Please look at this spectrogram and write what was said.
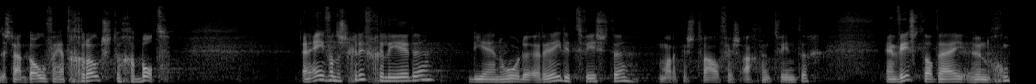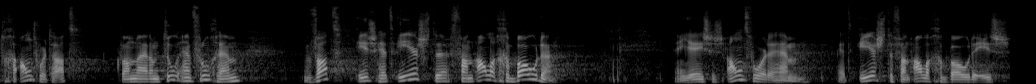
Er staat boven het grootste gebod. En een van de schriftgeleerden die hen hoorde reden twisten, Marcus 12, vers 28, en wist dat hij hun goed geantwoord had, kwam naar hem toe en vroeg hem: Wat is het eerste van alle geboden? En Jezus antwoordde hem: het eerste van alle geboden is:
